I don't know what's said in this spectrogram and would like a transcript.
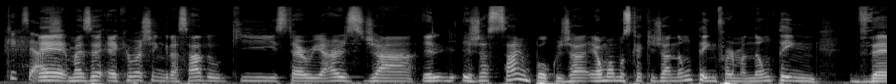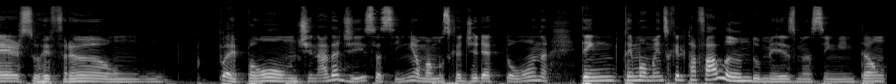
O que, que, você acha? É, mas é, é, que eu achei engraçado que Starry Eyes já, ele, já sai um pouco, já é uma música que já não tem forma, não tem verso, refrão, é ponte, nada disso, assim, é uma música diretona, tem, tem momentos que ele tá falando mesmo, assim, então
